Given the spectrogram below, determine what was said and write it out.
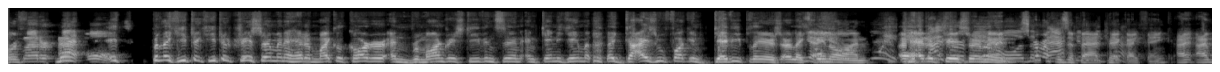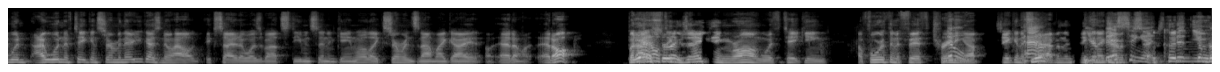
worth- matter Matt, at all. it's but like he took he took Trey Sermon ahead of Michael Carter and Rhamondre Stevenson and Kenny Gainwell, like guys who fucking Devi players are like Yeah, in yeah. on. Point. ahead of Trey are Sermon. available in the Sermon back was a bad pick. I think. I, I wouldn't I wouldn't have taken Sermon there. You guys know how excited I was about Stevenson and Gainwell. Like Sermon's not my guy at, at all. But I don't so, think like- there's anything wrong with taking a fourth and a fifth, trading No, up, taking a Pat, stab, and then taking a guy with missing the it. Couldn't you point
